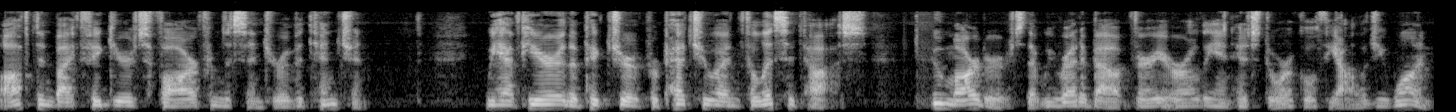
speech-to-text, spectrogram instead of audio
often by figures far from the center of attention. We have here the picture of Perpetua and Felicitas, two martyrs that we read about very early in Historical Theology 1.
